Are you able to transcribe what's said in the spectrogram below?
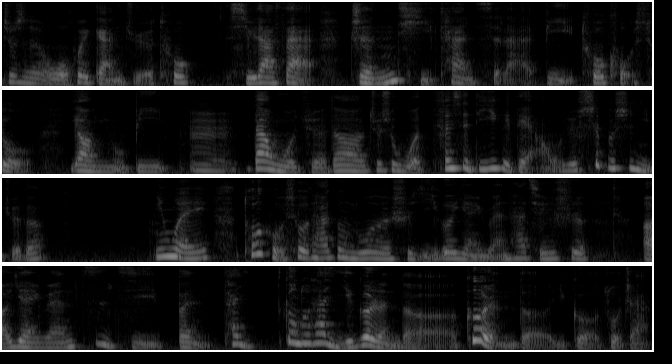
就是我会感觉脱喜剧大赛整体看起来比脱口秀要牛逼，嗯但我觉得就是我分析第一个点啊，我觉得是不是你觉得，因为脱口秀它更多的是一个演员，他其实是呃演员自己本他更多他一个人的个人的一个作战，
